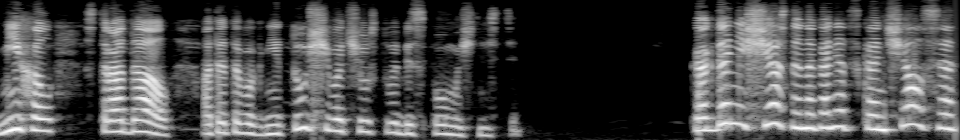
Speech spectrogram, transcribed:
Михал страдал от этого гнетущего чувства беспомощности. Когда несчастный наконец скончался,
